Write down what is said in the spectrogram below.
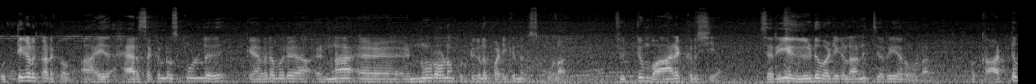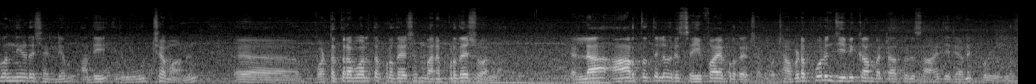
കുട്ടികൾക്കടക്കം ഹയർ സെക്കൻഡറി സ്കൂളിൽ കേവലം ഒരു എണ്ണ എണ്ണൂറോളം കുട്ടികൾ പഠിക്കുന്ന ഒരു സ്കൂളാണ്. ചുറ്റും വാഴക്കൃഷിയാണ് ചെറിയ വീട് വഴികളാണ് ചെറിയ റോഡാണ്. അപ്പോൾ കാട്ടുപന്നിയുടെ ശല്യം അതിരൂക്ഷമാണ്. പൊട്ടത്ര പോലത്തെ പ്രദേശം വനപ്രദേശമല്ല. എല്ലാ ആർത്ഥത്തിലും ഒരു സേഫായ പ്രദേശമാണ് പക്ഷെ അവിടെ പോലും ജീവിക്കാൻ പറ്റാത്തൊരു സാഹചര്യമാണ് ഇപ്പോഴുള്ളത്.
